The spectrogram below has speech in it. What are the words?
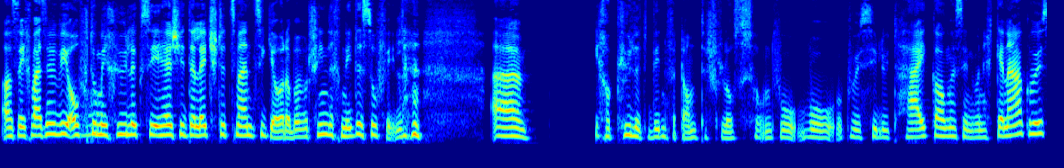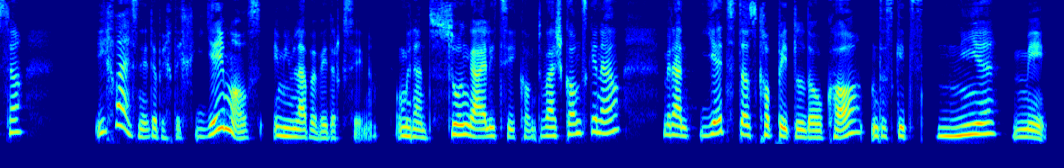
Also ich weiß nicht, wie oft du mich heulen gesehen hast in den letzten 20 Jahren, aber wahrscheinlich nicht so viel. äh, ich habe gehüllt wie ein verdammter Schlosshund, wo, wo gewisse Leute heimgegangen sind, wo ich genau gewusst habe, ich weiß nicht, ob ich dich jemals in meinem Leben wieder gesehen habe. Und wir haben so eine geile Zeit gehabt. Du weißt ganz genau, wir haben jetzt das Kapitel hier gehabt und das gibt's nie mehr.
